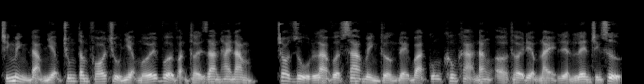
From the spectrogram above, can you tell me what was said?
chính mình đảm nhiệm trung tâm phó chủ nhiệm mới vừa vặn thời gian 2 năm, cho dù là vượt xa bình thường để bạn cũng không khả năng ở thời điểm này liền lên chính sử.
